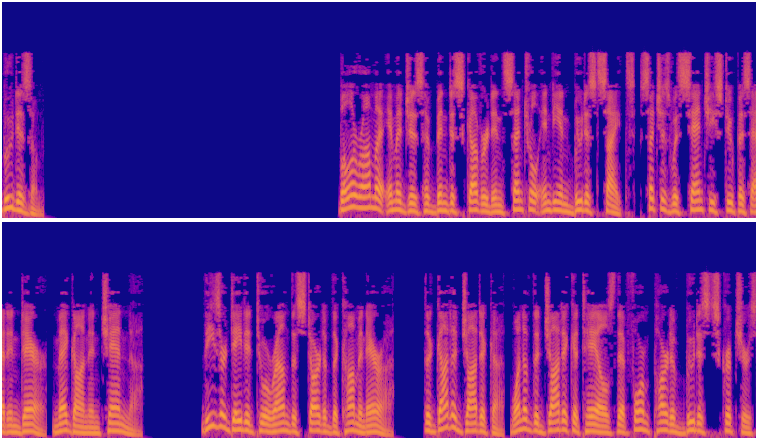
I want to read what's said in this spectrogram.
Buddhism Balarama images have been discovered in central Indian Buddhist sites, such as with Sanchi Stupas at Indore, Meghon and Chandna. These are dated to around the start of the Common Era. The Gata Jataka, one of the Jataka tales that form part of Buddhist scriptures,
